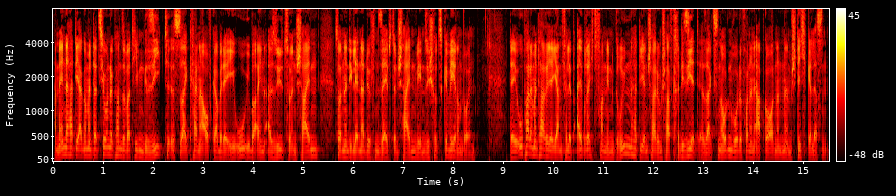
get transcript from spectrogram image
Am Ende hat die Argumentation der Konservativen gesiegt, es sei keine Aufgabe der EU, über ein Asyl zu entscheiden, sondern die Länder dürfen selbst entscheiden, wem sie Schutz gewähren wollen. Der EU-Parlamentarier Jan-Philipp Albrecht von den Grünen hat die Entscheidung scharf kritisiert. Er sagt, Snowden wurde von den Abgeordneten im Stich gelassen.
